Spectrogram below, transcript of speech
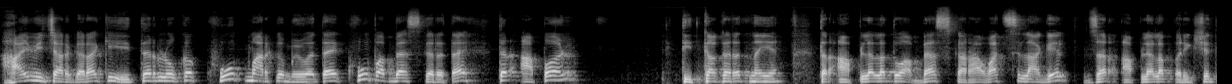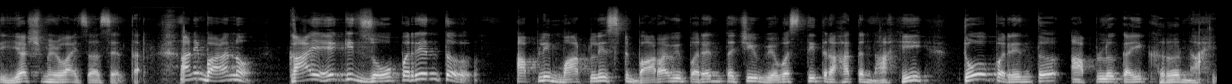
हाय विचार करा की इतर लोक खूप मार्क मिळवत आहे खूप अभ्यास करत आहे. तर आपण तितका करत नाहीये. तर आपल्याला तो अभ्यास करावाच लागेल जर आपल्याला परीक्षेत यश मिळवायचं असेल तर. आणि बाळांनो काय आहे की जोपर्यंत आपली मार्कलिस्ट बारावी पर्यंतची व्यवस्थित राहत नाही तोपर्यंत आपलं काही खरं नाही.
